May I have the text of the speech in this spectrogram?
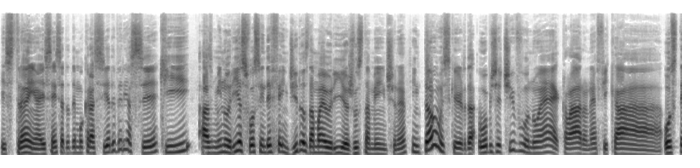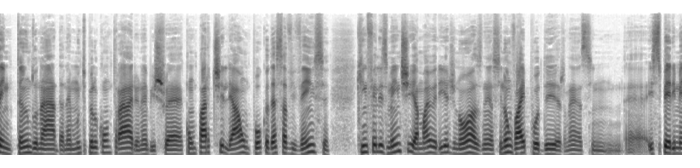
estranha. A essência da democracia deveria ser que as minorias fossem defendidas da maioria, justamente, né? Então, esquerda, o objetivo não é, claro, né, ficar ostentando nada, né? Muito pelo contrário, né, bicho, é compartilhar um pouco dessa vivência que infelizmente a maioria de nós, né, assim, não vai poder, né, assim, é, experimentar.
